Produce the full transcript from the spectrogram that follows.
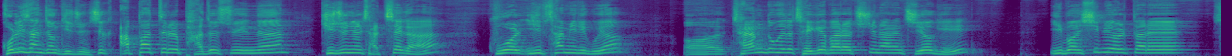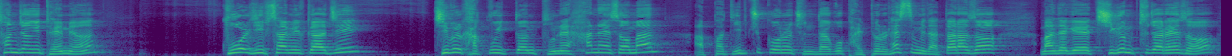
권리산정 기준, 즉 아파트를 받을 수 있는 기준일 자체가 9월 23일이고요. 어, 자양동에서 재개발을 추진하는 지역이 이번 12월 달에 선정이 되면 9월 23일까지 집을 갖고 있던 분에 한해서만 아파트 입주권을 준다고 발표를 했습니다. 따라서 만약에 지금 투자를 해서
